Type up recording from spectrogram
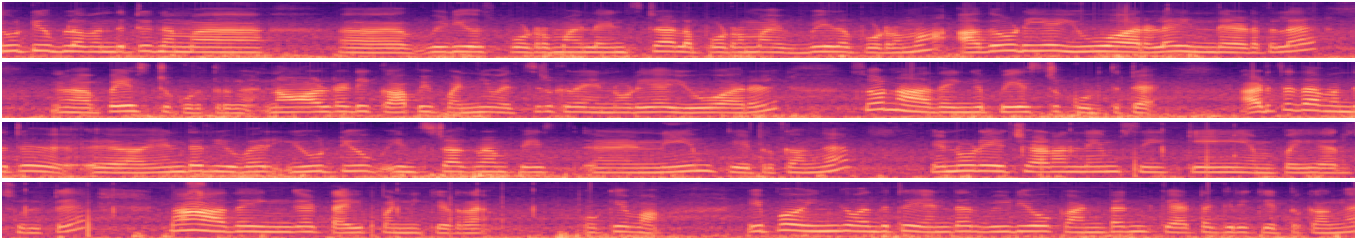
யூடியூப்பில் வந்துட்டு நம்ம வீடியோஸ் போடுறோமா? இல்லை இன்ஸ்டாவில் போடுறோமா? எஃபியில் போடுறோமா? அதோடைய யூஆர்எலை இந்த இடத்துல பேஸ்ட்டு கொடுத்துருங்க. நான் ஆல்ரெடி காப்பி பண்ணி வச்சுருக்கிறேன் என்னுடைய யூஆர்எல் ஸோ நான் அதை இங்கே பேஸ்ட்டு கொடுத்துட்டேன். அடுத்ததாக வந்துட்டு enter your YouTube Instagram face name கேட்டிருக்காங்க. என்னுடைய சேனல் நேம் சிகே எம்பையர் சொல்லிட்டு நான் அதை இங்கே டைப் பண்ணிக்கிடுறேன். ஓகேவா இப்போ இங்கே வந்துட்டு என்டர் வீடியோ கண்டென்ட் கேட்டகரி கேட்டிருக்காங்க.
